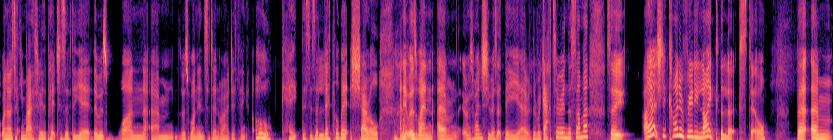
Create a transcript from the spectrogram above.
when I was looking back through the pictures of the year, there was one um, there was one incident where I did think, oh, Kate, this is a little bit Cheryl, and it was when um, it was when she was at the uh, the regatta in the summer. So I actually kind of really like the look still, but um,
